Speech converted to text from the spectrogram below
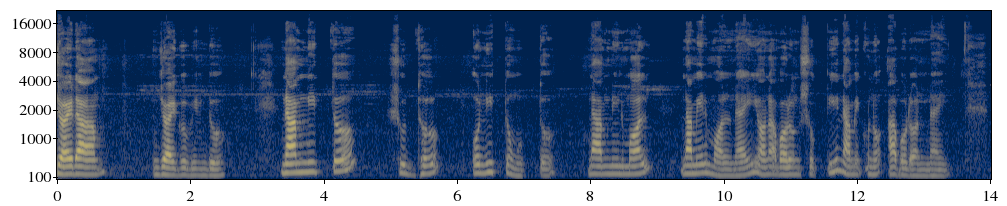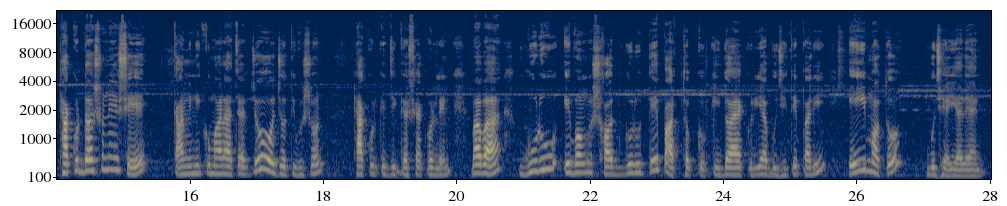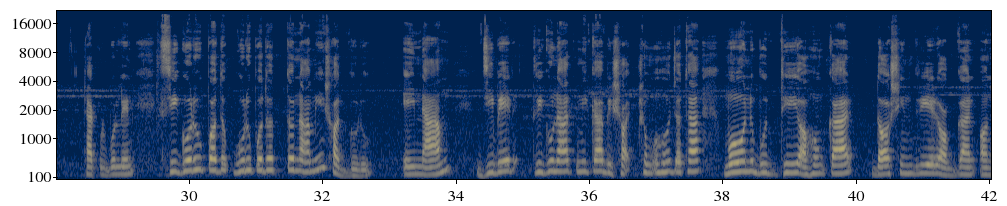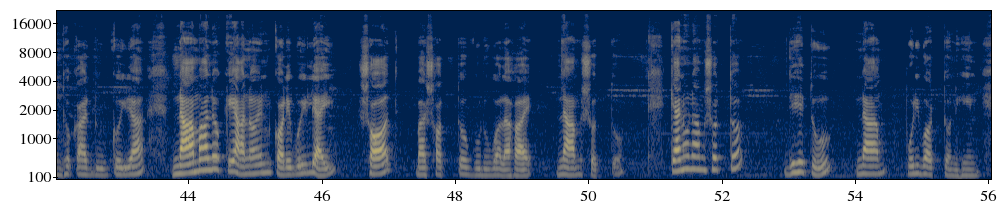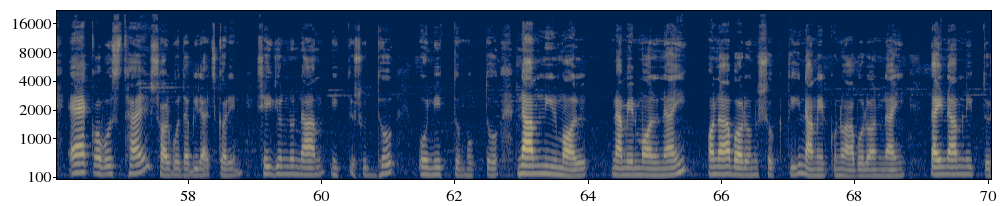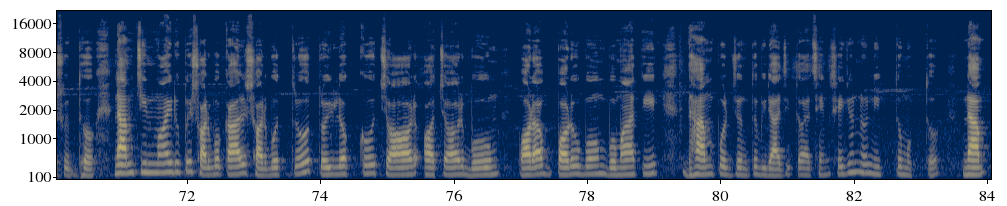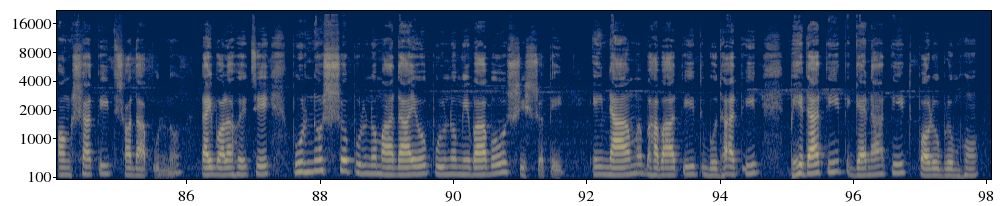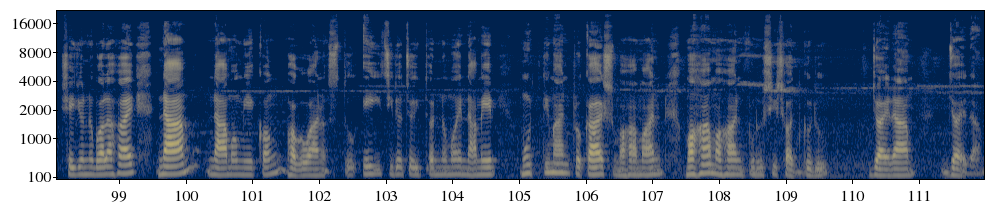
জয় রাম, জয় গোবিন্দ। নাম নিত্য, শুদ্ধ ও নিত্যমুক্ত নাম নির্মল, নামের মল নাই, অনাবরণ শক্তি, নামে কোনো আবরণ নাই। ঠাকুর দর্শনে এসে কামিনী কুমার আচার্য ও জ্যোতিভূষণ ঠাকুরকে জিজ্ঞাসা করলেন, বাবা, গুরু এবং সদ্গুরুতে পার্থক্য কি? দয়া করিয়া বুঝিতে পারি, এই মতো বুঝাইয়া দেন। ঠাকুর বললেন শ্রী গুরুপদ গুরুপ্রদত্ত নামই সদ্গুরু। এই নাম জীবের ত্রিগুণাত্মিকা বিষয়সমূহ যথা মন, বুদ্ধি, অহংকার, দশ ইন্দ্রিয়ের অজ্ঞান, অন্ধকার দূর কইরা নামালোকে আনয়ন করে বইলাই সৎ বা সত্য গুরু বলা হয়, নাম সত্য। কেন নাম সত্য? যেহেতু নাম পরিবর্তনহীন। এক অবস্থায় সর্বদা বিরাজ করেন। সেই জন্য নাম নিত্যশুদ্ধ ও নিত্যমুক্ত। নাম নির্মল, নামের মল নাই। অনাবরণ শক্তি নামের কোনো আবরণ নাই। তাই নাম নিত্যশুদ্ধ। নাম চিন্ময় রূপে সর্বকাল, সর্বত্র ত্রৈলোক্য, চর, অচর, বোম, পর, পরবোম, বোমাতীত ধাম পর্যন্ত বিরাজিত আছেন। সেই জন্য নিত্যমুক্ত। নাম অংশাতীত সদাপূর্ণ। তাই বলা হয়েছে, পূর্ণস্য পূর্ণমাদায় পূর্ণমেবাব শিষ্যতে। এই নাম ভাবাতীত, বোধাতীত, ভেদাতীত, জ্ঞানাতীত, পরব্রহ্ম। সেই জন্য বলা হয়, নাম নামমেকং ভগবানস্তু। এই চিরচৈতন্যময় নামের মূর্তিমান, প্রকাশ, মহামান, মহামহান পুরুষই সদ্গুরু। জয় রাম জয় রাম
